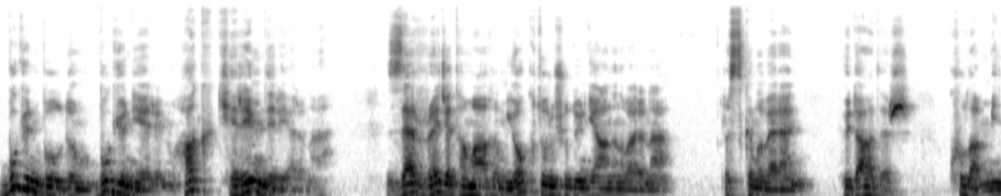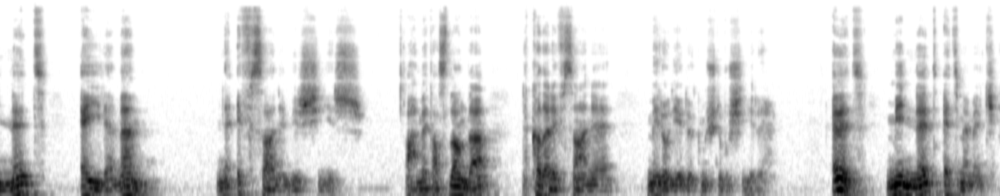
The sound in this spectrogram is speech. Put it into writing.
Bugün buldum, bugün yerim, hak kerimdir yarına. Zerrece tamahım yoktur şu dünyanın varına. Rızkımı veren hüdadır, kula minnet eylemem. Ne efsane bir şiir. Ahmet Aslan da ne kadar efsane melodiye dökmüştü bu şiiri. Evet, minnet etmemek.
